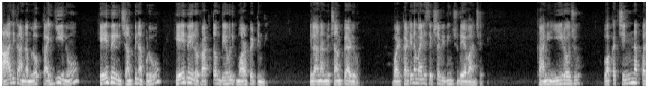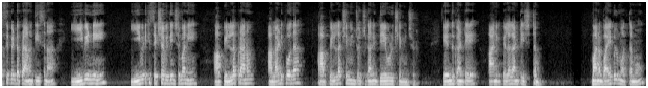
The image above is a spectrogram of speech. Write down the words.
ఆది కాండంలో కయ్యీను హేబేల్ని చంపినప్పుడు హేబేలు రక్తం దేవునికి మొరపెట్టింది. ఇలా నన్ను చంపాడు. వాడి కఠినమైన శిక్ష విధించు దేవా అని చెప్పి. కానీ ఈరోజు ఒక చిన్న పసిబిడ్డ ప్రాణం తీసిన ఈవిడిని ఈవిడికి శిక్ష విధించమని ఆ పిల్ల ప్రాణం అలాడిపోదా ఆ పిల్ల క్షమించవచ్చు కానీ దేవుడు క్షమించడు. ఎందుకంటే ఆయనకి పిల్లలంటే ఇష్టం. మన బైబిల్ మొత్తము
